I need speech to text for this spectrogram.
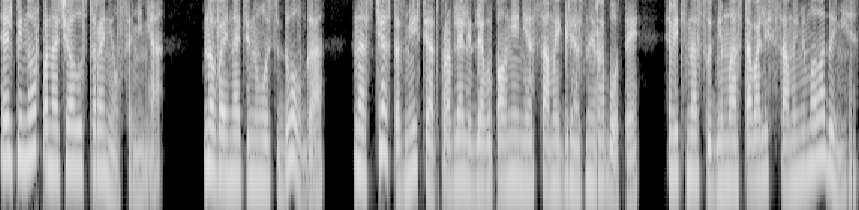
Эльпинор поначалу сторонился меня. Но война тянулась долго. Нас часто вместе отправляли для выполнения самой грязной работы, ведь на судне мы оставались самыми молодыми.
